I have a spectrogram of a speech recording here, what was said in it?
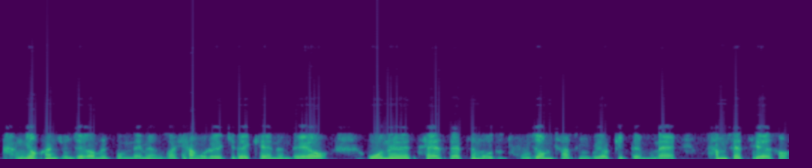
강력한 존재감을 뽐내면서 향후를 기대케 했는데요. 오늘 3세트 모두 2점 차 승부였기 때문에 3세트에서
